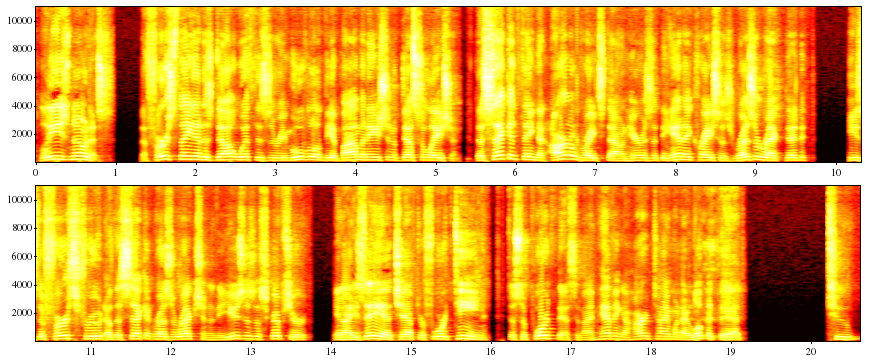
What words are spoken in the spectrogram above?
Please notice the first thing that is dealt with is the removal of the abomination of desolation. The second thing that Arnold writes down here is that the Antichrist is resurrected. He's the first fruit of the second resurrection. And he uses a scripture in Isaiah chapter 14 to support this. And I'm having a hard time when I look at that to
